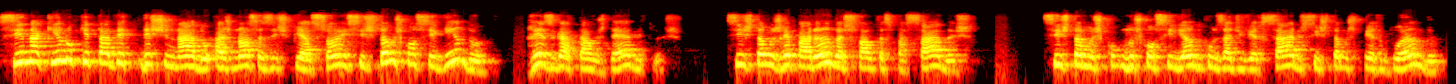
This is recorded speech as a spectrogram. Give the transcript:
Se naquilo que está de destinado às nossas expiações, se estamos conseguindo resgatar os débitos, se estamos reparando as faltas passadas, se estamos nos conciliando com os adversários, se estamos perdoando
